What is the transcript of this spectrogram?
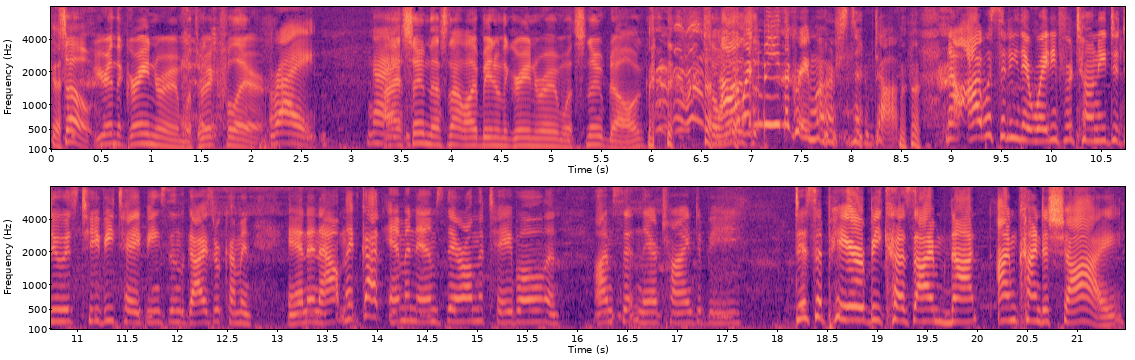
too. So you're in the green room with Ric Flair. right. Right. I assume that's not like being in the green room with Snoop Dogg. So No, I wouldn't be in the green room with Snoop Dogg. now I was sitting there waiting for Tony to do his TV tapings, and the guys were coming in and out, and they've got M and M's there on the table, and I'm sitting there trying to be disappear because I'm not. I'm kind of shy.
